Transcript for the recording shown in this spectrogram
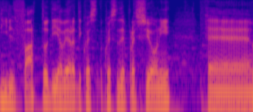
il fatto di avere di quest- queste depressioni eh,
